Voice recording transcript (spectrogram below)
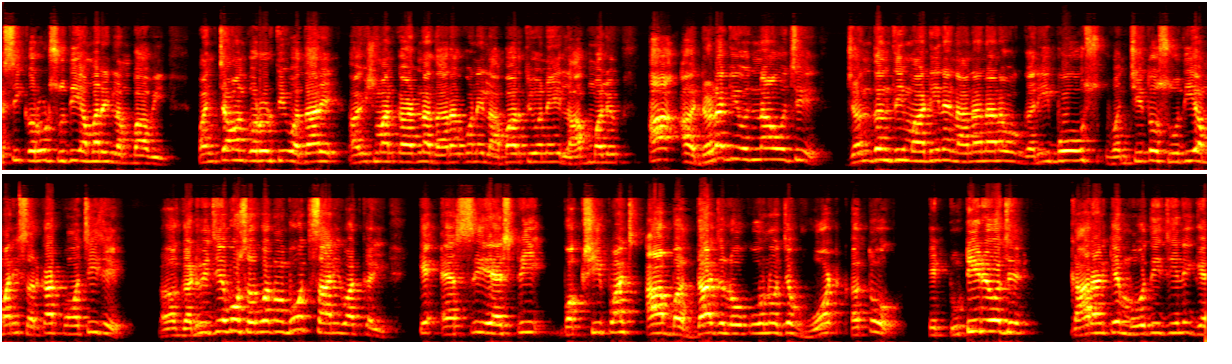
એસી કરોડ સુધી અમારી લંબાવી. પંચાવન કરોડથી વધારે આયુષ્માન કાર્ડના ધારકોને લાભાર્થીઓને લાભ મળ્યો. આ અઢળક યોજનાઓ છે જનધનથી માંડીને નાના નાના ગરીબો વંચિતો સુધી અમારી સરકાર પહોંચી છે. ગઢવીજીએ બહુ શરૂઆતમાં બહુ જ સારી વાત કરી કે એસસી, એસટી, પક્ષી પંચ આ બધા જ લોકોનો જે વોટ હતો એ તૂટી રહ્યો છે. કારણ કે મોદીજીની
